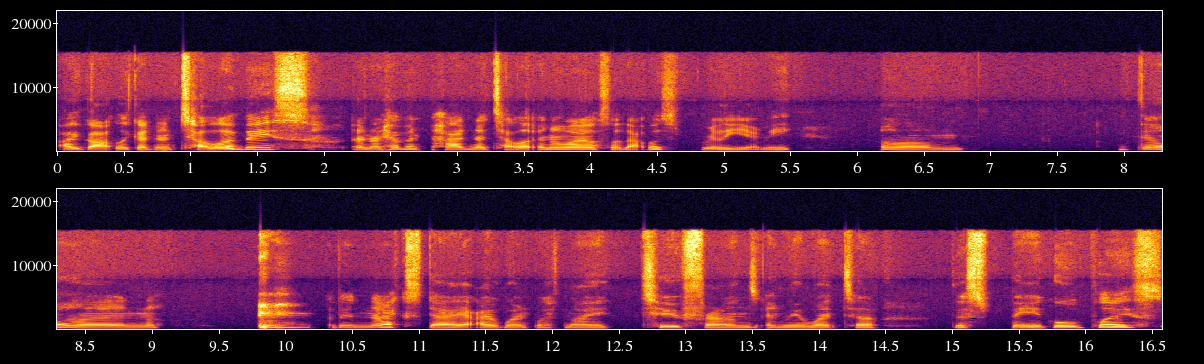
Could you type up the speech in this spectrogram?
I got like a Nutella base, and I haven't had Nutella in a while, so that was really yummy. Um, then the next day, I went with my two friends, and we went to this bagel place,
